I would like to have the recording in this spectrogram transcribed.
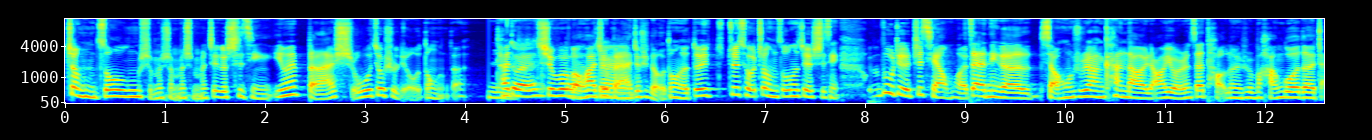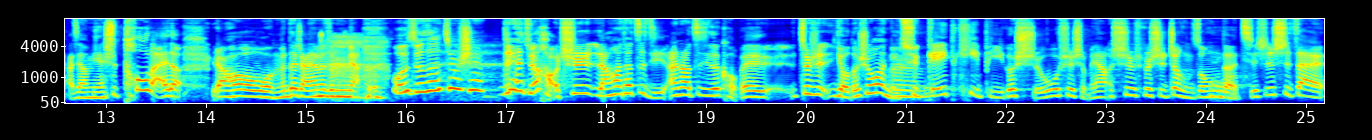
正宗什么什么什么这个事情，因为本来食物就是流动的，它对食物文化就本来就是流动的。对追求正宗的这个事情，录这个之前，我在那个小红书上看到，然后有人在讨论什么韩国的炸酱面是偷来的，然后我们的炸酱面怎么怎么样，我就觉得就是人家觉得好吃，然后他自己按照自己的口味，就是有的时候你去嗯 gatekeep 一个食物是什么样，是不是正宗的，其实是在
